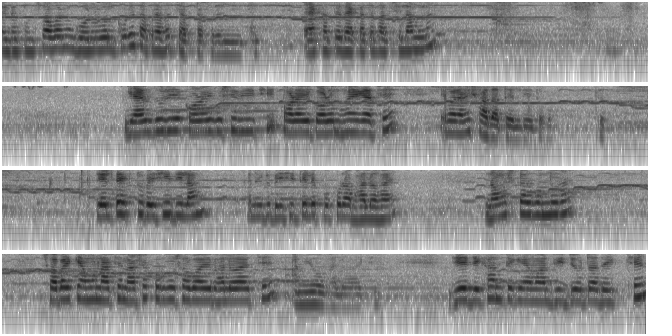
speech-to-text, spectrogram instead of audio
এই দেখুন, সব আমি গোল গোল করে তারপরে আবার চ্যাপটা করে নিয়েছি। এক হাতে দেখাতে পারছিলাম না। গ্যাস ধরিয়ে কড়াই বসিয়ে দিয়েছি, কড়াই গরম হয়ে গেছে। এবার আমি সাদা তেল দিয়ে দেবো। তেলটা একটু বেশি দিলাম, কারণ একটু বেশি তেলে পকোড়া ভালো হয়। নমস্কার বন্ধুরা। সবাই কেমন আছেন? আশা করব সবাই ভালো আছে আমিও ভালো আছি। যে যেখান থেকে আমার ভিডিওটা দেখছেন,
